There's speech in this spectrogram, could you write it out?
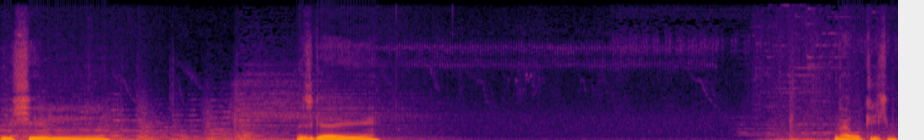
You heal this guy. I will kill him.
